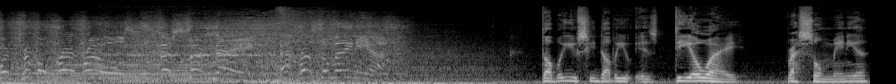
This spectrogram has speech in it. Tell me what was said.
with triple threat rules this Sunday at WrestleMania. WCW is DOA WrestleMania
